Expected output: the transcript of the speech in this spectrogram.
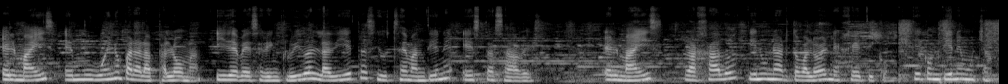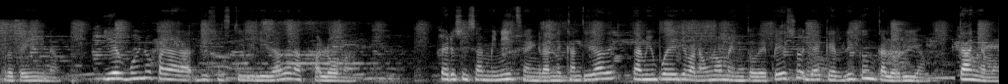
El maíz es muy bueno para las palomas y debe ser incluido en la dieta si usted mantiene estas aves. El maíz rajado tiene un alto valor energético, que contiene muchas proteínas, y es bueno para la digestibilidad de las palomas. Pero si se administra en grandes cantidades, también puede llevar a un aumento de peso ya que es rico en calorías. Cáñamo.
